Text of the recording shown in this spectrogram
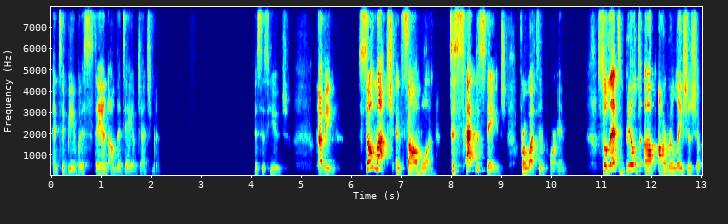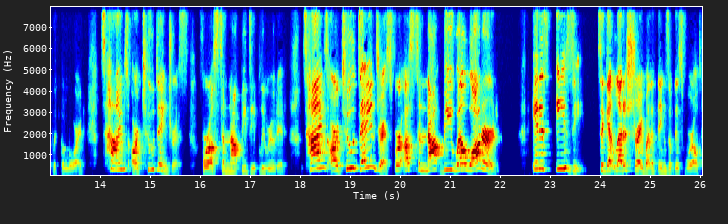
and to be able to stand on the day of judgment. This is huge. I mean, so much in Psalm 1 to set the stage for what's important. So let's build up our relationship with the Lord. Times are too dangerous for us to not be deeply rooted. Times are too dangerous for us to not be well watered. It is easy to get led astray by the things of this world,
